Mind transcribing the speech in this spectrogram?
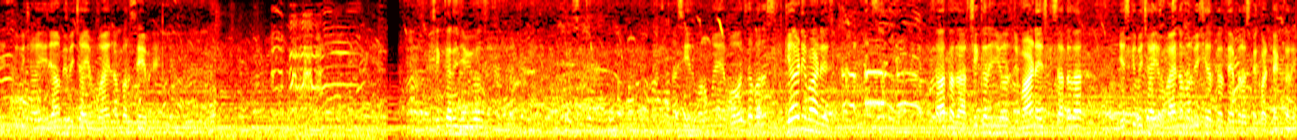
जिसको भी चाहिए जहाँ पे भी चाहिए मोबाइल नंबर सेम है। चेक करें जी व्यूअर्स असील मुर्ग में बहुत ज़बरदस्त। क्या डिमांड है इसकी? सात हज़ार। चेक करें जी डिमांड है इसकी सात हज़ार। जिसके भी चाहिए मोबाइल नंबर भी शेयर करते हैं फिर उस पर कॉन्टेक्ट करें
